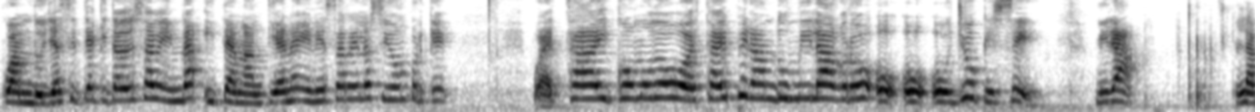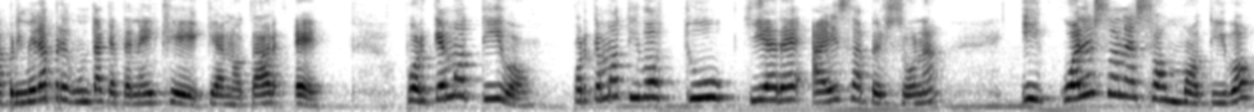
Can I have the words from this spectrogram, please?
cuando ya se te ha quitado esa venda y te mantienes en esa relación porque pues estáis cómodo o estáis esperando un milagro o, yo qué sé. Mira, la primera pregunta que tenéis que, que anotar es, ¿por qué motivo? ¿Por qué motivos tú quieres a esa persona? ¿Y cuáles son esos motivos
